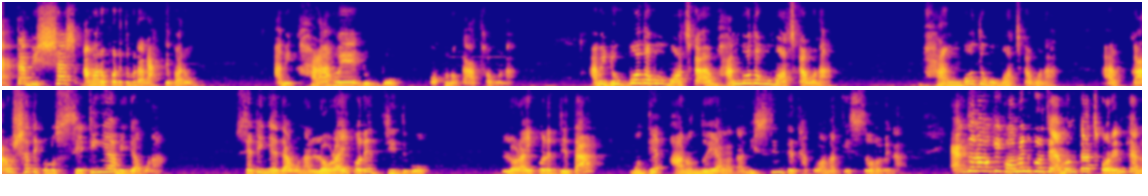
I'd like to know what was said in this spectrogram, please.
একটা বিশ্বাস আমার ওপরে তোমরা রাখতে পারো। আমি খাড়া হয়ে ডুববো, কখনো কাত হব না। আমি ডুববো তবু মচকা, ভাঙবো তবু মচকাবো না। ভাঙবো তবু মচকাবো না। আর কারোর সাথে কোনো সেটিংয়ে আমি যাব না। সেটিংয়ে যাব না। লড়াই করে জিতবো। লড়াই করে জেতা মধ্যে আনন্দই আলাদা নিশ্চিন্তে থাকো আমার কিচ্ছু হবে না। একজন আমাকে কমেন্ট করেছে এমন কাজ করেন কেন?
